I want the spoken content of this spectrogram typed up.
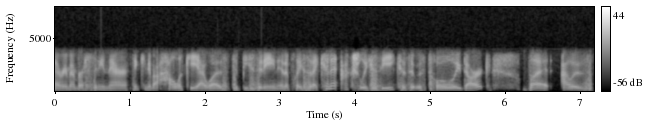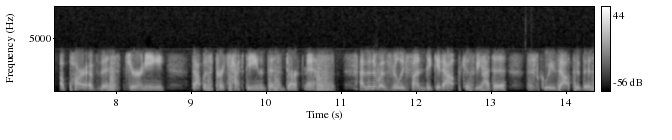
I remember sitting there thinking about how lucky I was to be sitting in a place that I couldn't actually see because it was totally dark, but I was a part of this journey that was protecting this darkness. And then it was really fun to get out because we had to squeeze out through this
